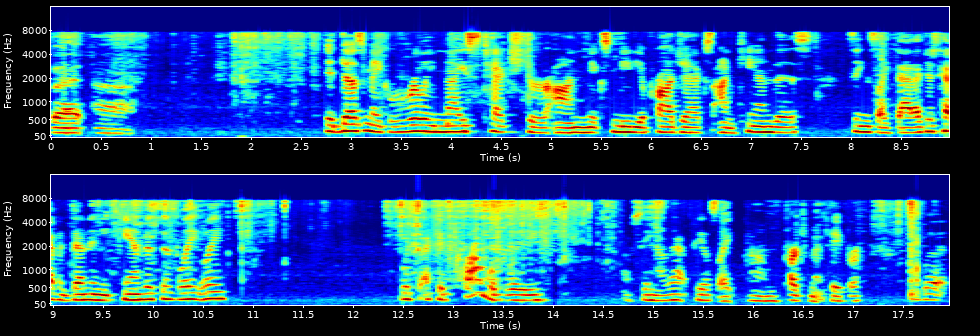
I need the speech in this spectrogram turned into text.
but uh, it does make really nice texture on mixed media projects, on canvas things like that. I just haven't done any canvases lately, which I could probably, I'll see how that feels like um, parchment paper, but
